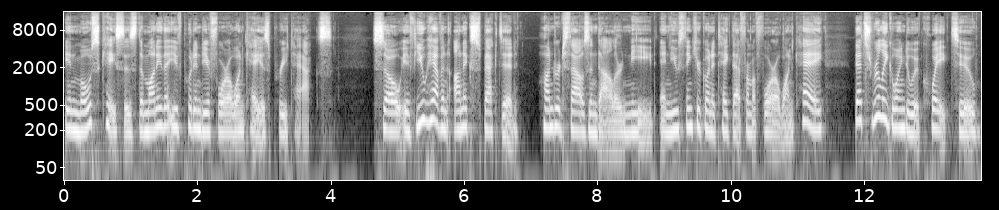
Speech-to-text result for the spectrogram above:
in most cases, the money that you've put into your 401k is pre tax. So if you have an unexpected $100,000 need and you think you're going to take that from a 401k, that's really going to equate to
